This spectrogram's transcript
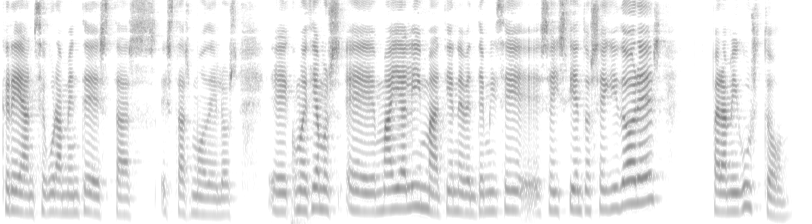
crean seguramente estas, estas modelos. Eh, como decíamos, eh, Maya Lima tiene 20.600 seguidores. Para mi gusto,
